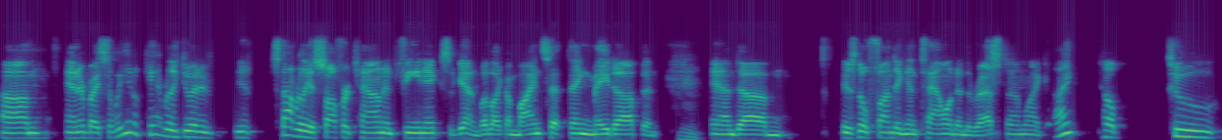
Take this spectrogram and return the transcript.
Um, and everybody said, well, you know, can't really do it. It's not really a software town in Phoenix. Again, but like a mindset thing made up, and Hmm. and um, there's no funding and talent and the rest. And I'm like, I help two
